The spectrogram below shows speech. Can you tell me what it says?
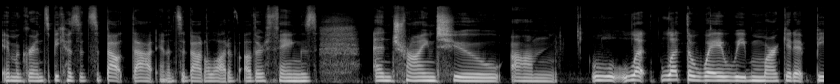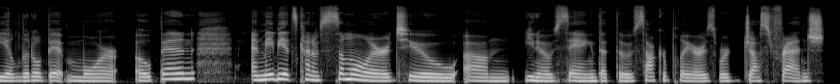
immigrants because it's about that and it's about a lot of other things, and trying to um, let let the way we market it be a little bit more open. And maybe it's kind of similar to, um, you know, saying that those soccer players were just French.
